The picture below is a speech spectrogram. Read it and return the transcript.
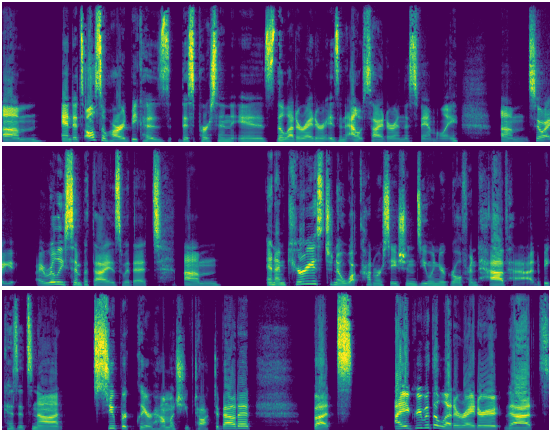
Um, and it's also hard because this person is the letter writer is an outsider in this family. Um, so I I really sympathize with it. Um, and I'm curious to know what conversations you and your girlfriend have had because it's not super clear how much you've talked about it. But I agree with the letter writer that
